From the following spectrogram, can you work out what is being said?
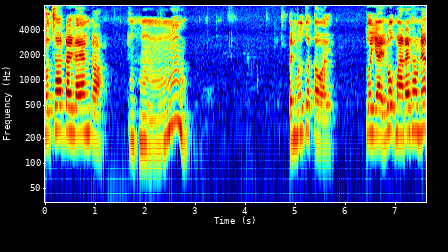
รสชาติได้แรงจ้ะอือเป็นมื้อกระต่อย ตัวใหญ่ลวกมาได้เท่านี้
